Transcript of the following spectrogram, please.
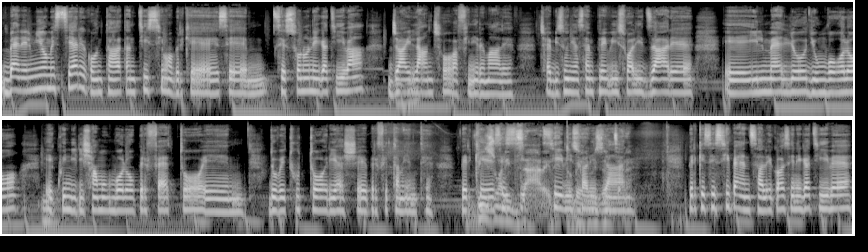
Bene, il mio mestiere conta tantissimo perché se, se sono negativa già Mhm. il lancio va a finire male, cioè bisogna sempre visualizzare eh, il meglio di un volo Mm. e quindi diciamo un volo perfetto e, mm, dove tutto riesce perfettamente. Perché si- Visualizzare, hai Sì, bene, visualizzare. visualizzare. Perché se si pensa alle cose negative,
